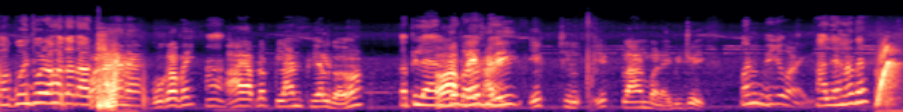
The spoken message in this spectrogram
ભગવાન જોડે હતા તાર હે હા. આ આપણો પ્લાન ફેલ ગયો હો. તો પેલા તો ગયો ખાલી એક એક પ્લાન બનાવી બીજો એક. પણ બીજો બનાવી. હાલે હા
